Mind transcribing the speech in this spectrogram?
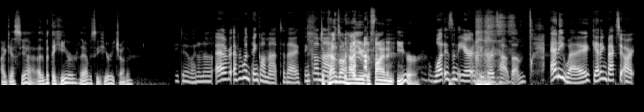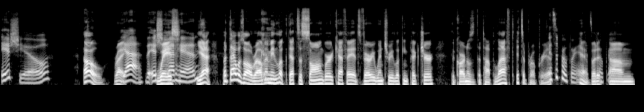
I guess yeah. I- But they hear. They obviously hear each other. They do. I don't know. Every, everyone think on that today. Think on that. Depends on how you define an ear. What is an ear and do birds have them? Anyway, getting back to our issue. Oh, right. Yeah, the issue ways. at hand. Yeah, but that was all relevant. I mean, look, that's a Songbird Cafe. It's very wintry looking picture. The Cardinals at the top left. It's appropriate. It's appropriate. yeah, It's but it, um,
